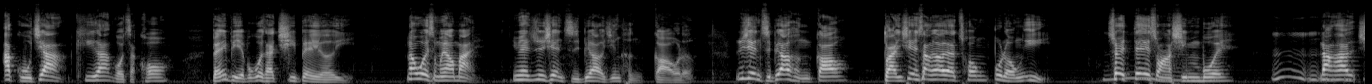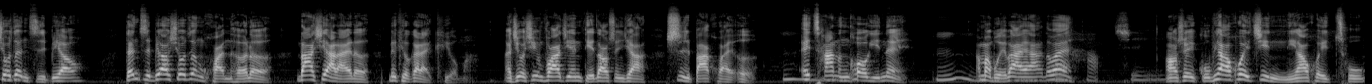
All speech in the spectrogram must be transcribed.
啊，股价起啊五十块，本益比也不过才七倍而已，那为什么要卖？因为日线指标已经很高了，日线指标很高，短线上要再冲不容易，所以得耍新杯。嗯让它修正指标，等指标修正缓和了，拉下来了，没 Q 该来 Q 嘛？啊，结果新发今天跌到剩下四十八块二，哎，差两块银呢，嗯，那么尾败啊，对不对？好是啊，所以股票会进，你要会出。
